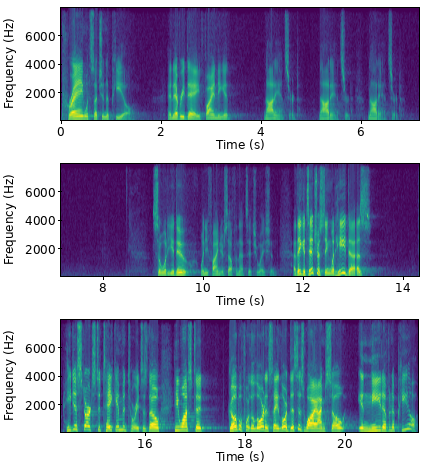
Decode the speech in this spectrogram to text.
praying with such an appeal, and every day finding it not answered, not answered, not answered. So, what do you do when you find yourself in that situation? I think it's interesting what he does. He just starts to take inventory. It's as though he wants to go before the Lord and say, Lord, this is why I'm so in need of an appeal.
